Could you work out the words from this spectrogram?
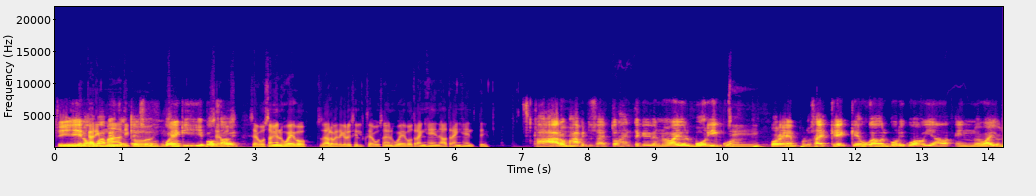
Sí, no, carismático, eso es un buen se- equipo, se, ¿sabes? goza- se gozan el juego. O sea, lo que te quiero decir, se gozan el juego, traen gente, atraen gente. Claro, papi, tú sabes toda la gente que vive en Nueva York, Boricua. Sí. Por ejemplo, ¿sabes qué, qué jugador Boricua había en Nueva York?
